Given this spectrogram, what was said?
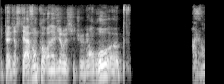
C'est-à-dire c'était avant coronavirus si tu veux. Mais en gros, euh, rien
